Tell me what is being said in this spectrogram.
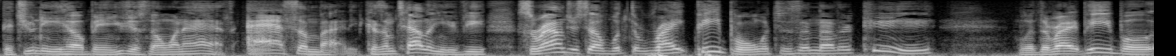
that you need help in? You just don't want to ask. Ask somebody, because I'm telling you, if you surround yourself with the right people, which is another key, with the right people,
